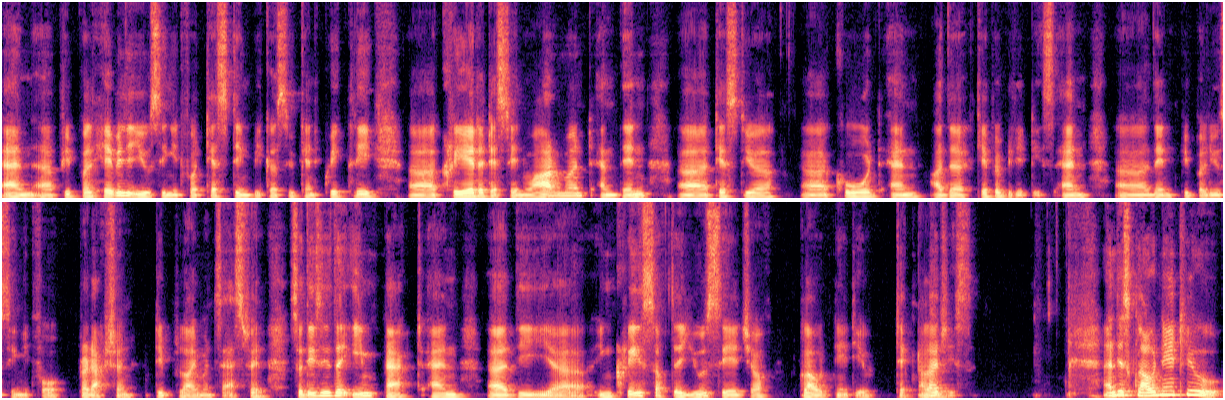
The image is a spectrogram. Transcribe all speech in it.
and uh, people heavily using it for testing because you can quickly uh, create a test environment and then uh, test your code and other capabilities and uh, then people using it for production deployments as well. So this is the impact and uh, the uh, increase of the usage of cloud native technologies. And this cloud native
